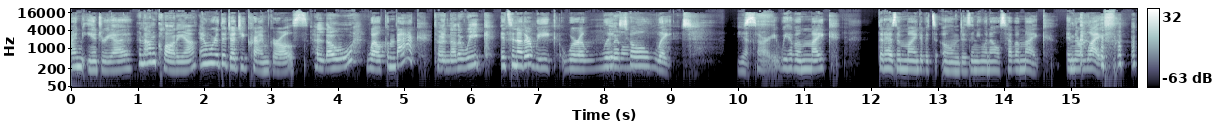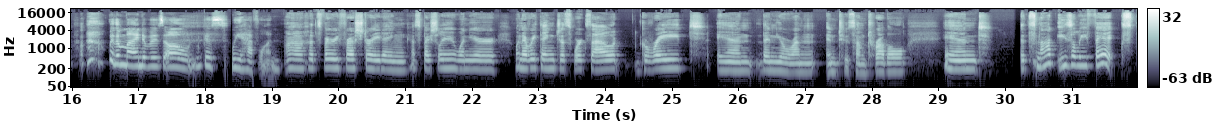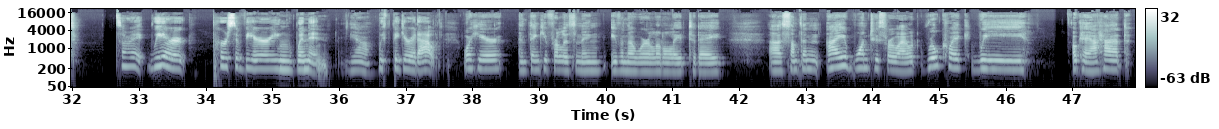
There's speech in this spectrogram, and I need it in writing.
I'm Andrea, And I'm Claudia. and we're the Judgy Crime Girls. Hello Welcome back. to another week. It's another week. We're a little, Little- late. Yes. Sorry. We have a mic that has a mind of its own. Does anyone else have a mic in their life with a mind of its own? Because we have one. Uh, it's very frustrating, especially when you're when everything just works out great and then you'll run into some trouble and it's not easily fixed. It's all right. We are persevering women. Yeah. We figure it out. We're here and thank you for listening, even though we're a little late today. Uh, something I want to throw out real quick. We, okay, I had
